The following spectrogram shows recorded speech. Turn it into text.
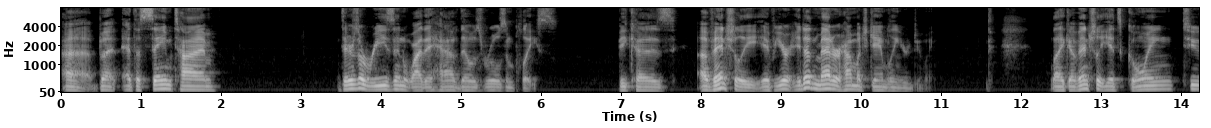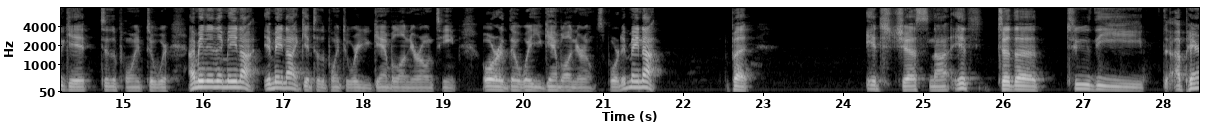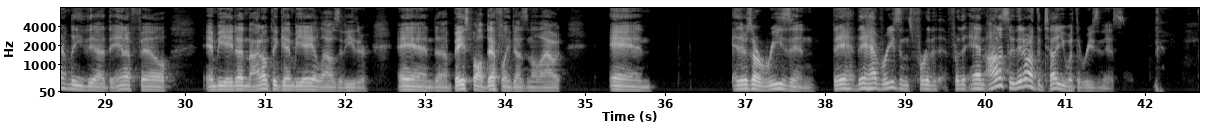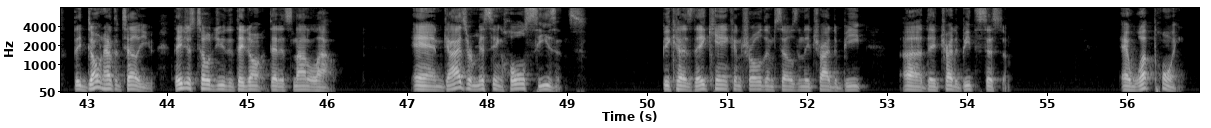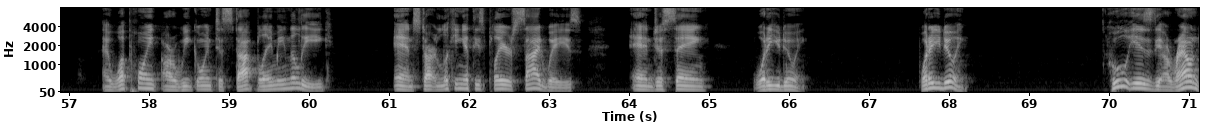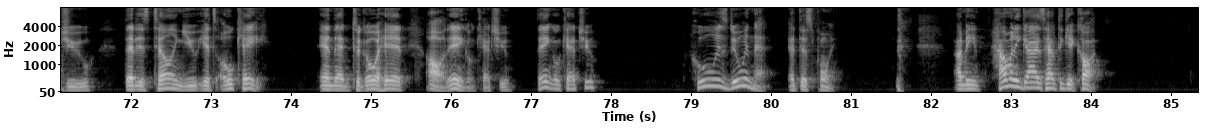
Uh but at the same time there's a reason why they have those rules in place because eventually if you're it doesn't matter how much gambling you're doing like eventually it's going to get to the point to where i mean and it may not it may not get to the point to where you gamble on your own team or the way you gamble on your own sport it may not but it's just not it's to the to the apparently the the nfl NBA doesn't. I don't think NBA allows it either, and uh, baseball definitely doesn't allow it. And, there's a reason they they have reasons for the for the and honestly they don't have to tell you what the reason is. They don't have to tell you. They just told you that they don't that it's not allowed. And guys are missing whole seasons because they can't control themselves and they tried to beat uh they tried to beat the system. At what point at what point are we going to stop blaming the league and start looking at these players sideways and just saying, What are you doing? What are you doing? Who is the around you that is telling you it's okay? And that to go ahead, oh, they ain't gonna catch you. They ain't gonna catch you. Who is doing that at this point? I mean, how many guys have to get caught?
